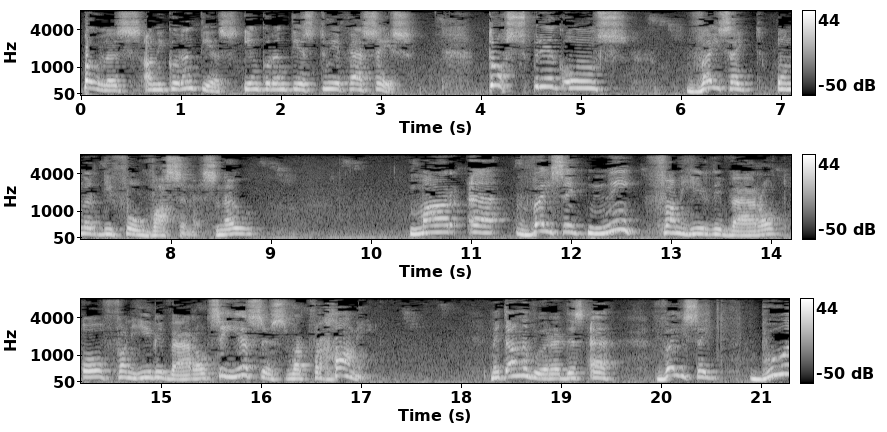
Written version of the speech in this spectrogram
Paulus aan die Korintiërs 1 Korintiërs 2 vers 6 tog spreek ons wysheid onder die volwassenes nou maar 'n uh, wysheid nie van hierdie wêreld of van hierdie wêreld se heersers wat vergaan nie met ander woorde dis 'n wysheid bo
